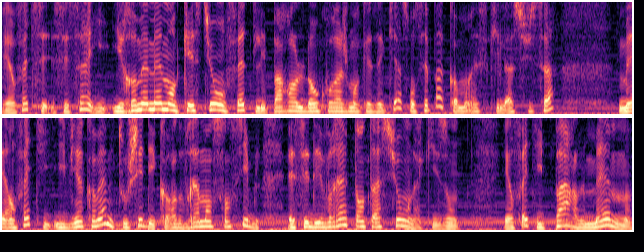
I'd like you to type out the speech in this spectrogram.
Et en fait, c'est ça, il, remet même en question en fait les paroles d'encouragement qu'Ézéchias. On ne sait pas comment est-ce qu'il a su ça, mais en fait, il, vient quand même toucher des cordes vraiment sensibles. Et c'est des vraies tentations là qu'ils ont. Et en fait, il parle même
